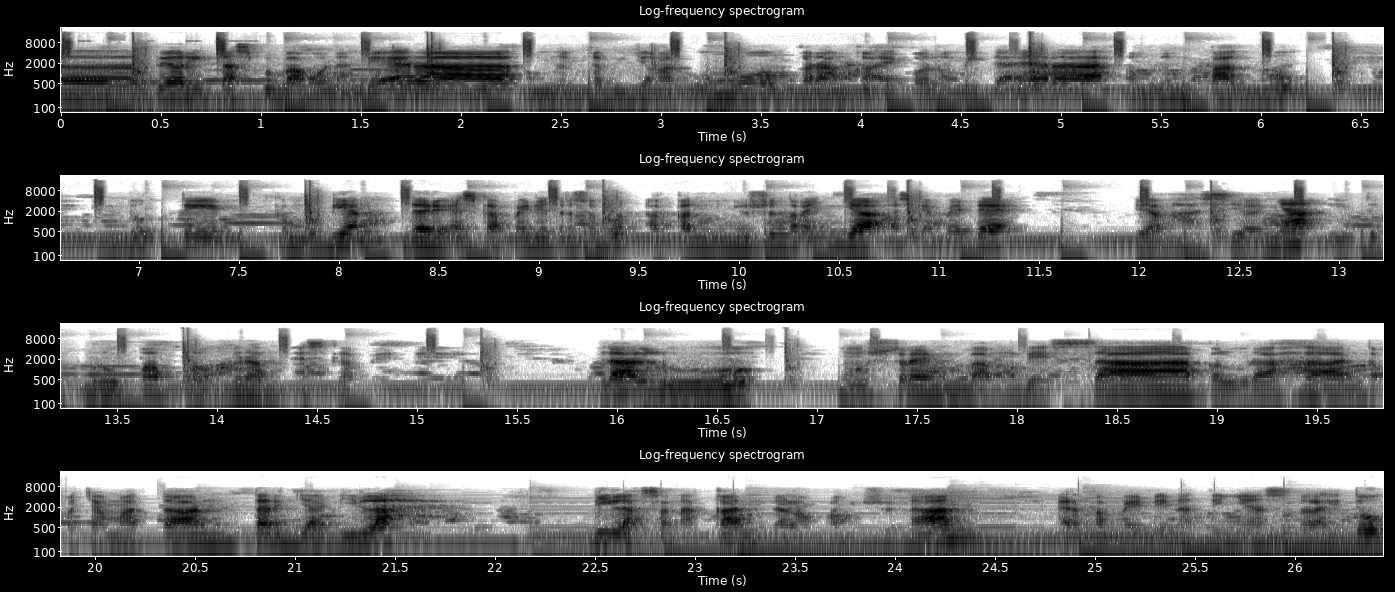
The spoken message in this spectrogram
eh, prioritas pembangunan daerah, kemudian kebijakan umum, kerangka ekonomi daerah, kemudian pagu, induktif. Kemudian dari SKPD tersebut akan menyusun renja SKPD yang hasilnya itu berupa program SKPD. Lalu musrenbang desa, kelurahan, atau kecamatan terjadilah dilaksanakan dalam penyusunan RKPD nantinya. Setelah itu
